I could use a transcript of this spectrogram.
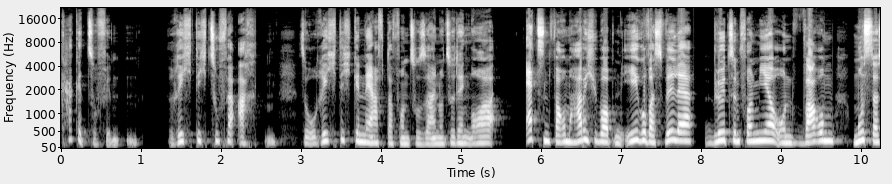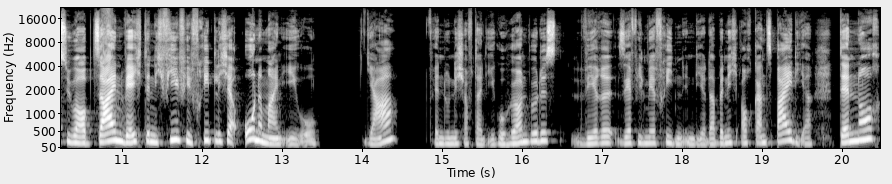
kacke zu finden richtig zu verachten, so richtig genervt davon zu sein und zu denken, oh, ätzend, warum habe ich überhaupt ein Ego, was will der Blödsinn von mir und warum muss das überhaupt sein? Wäre ich denn nicht viel, viel friedlicher ohne mein Ego? Ja, wenn du nicht auf dein Ego hören würdest, wäre sehr viel mehr Frieden in dir. Da bin ich auch ganz bei dir. Dennoch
